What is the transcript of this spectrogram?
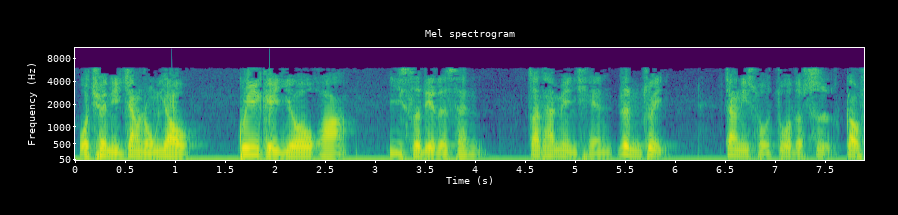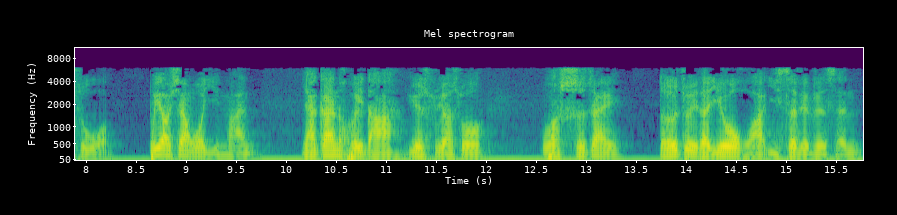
我劝你将荣耀归给耶和华以色列的神，在他面前认罪，将你所做的事告诉我，不要向我隐瞒。”亚干回答约书亚说：“我实在。”得罪了耶和华以色列的神，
